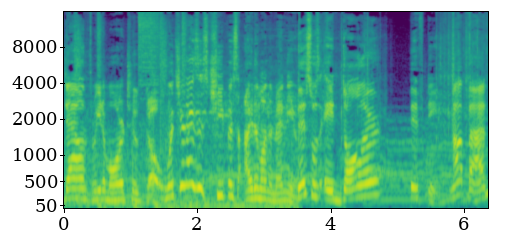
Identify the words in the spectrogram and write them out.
down, three to more to go. What's your guys' cheapest item on the menu? This was a dollar fifty. Not bad.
